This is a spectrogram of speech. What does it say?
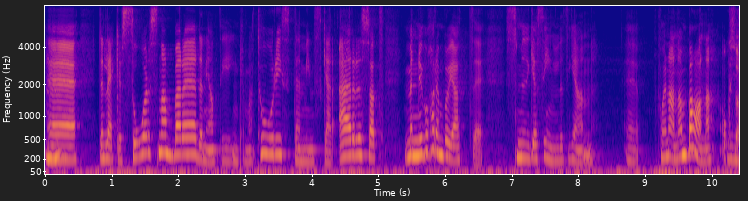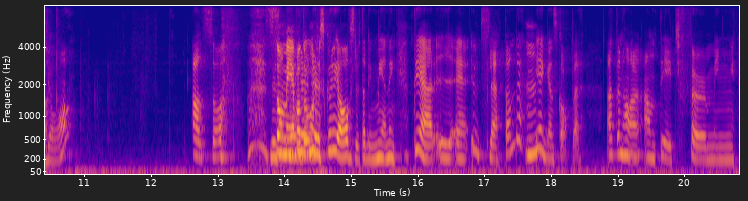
Eh, den läker sår snabbare, den är antiinflammatorisk, den minskar ärr. Så att, men nu har den börjat eh, smyga sig in lite grann eh, på en annan bana också. Ja. Alltså, nu, Som är vadå? nu, nu skulle jag avsluta din mening. Det är i eh, utslätande Mm. egenskaper. Att den har en anti-age firming.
